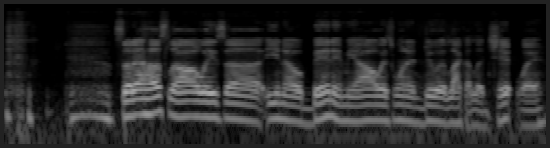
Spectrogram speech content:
so that hustler always, uh, you know, been in me. I always wanted to do it like a legit way.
